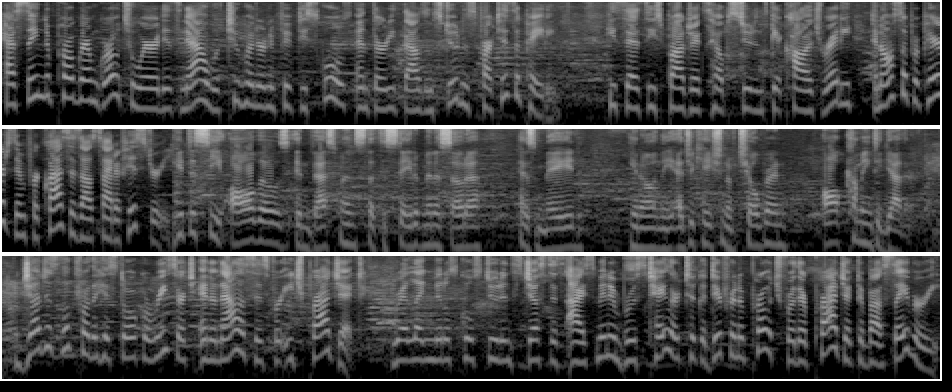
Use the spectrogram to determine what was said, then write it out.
has seen the program grow to where it is now with 250 schools and 30,000 students participating. He says these projects help students get college ready and also prepares them for classes outside of history. You get to see all those investments that the state of Minnesota has made, you know, in the education of children, all coming together. Judges look for the historical research and analysis for each project. Red Lake Middle School students Justice Eisman and Bruce Taylor took a different approach for their project about slavery.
